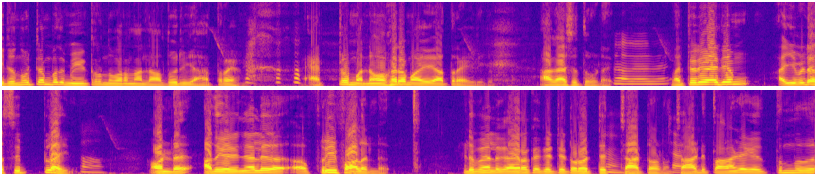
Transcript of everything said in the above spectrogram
ഇരുന്നൂറ്റമ്പത് മീറ്റർ എന്ന് പറഞ്ഞാൽ അതൊരു യാത്രയാണ്. ഏറ്റവും മനോഹരമായ യാത്രയായിരിക്കും ആകാശത്തൂടെ. മറ്റൊരു കാര്യം ഇവിടെ സിപ്പ് ലൈൻ ഉണ്ട്. അത് കഴിഞ്ഞാൽ ഫ്രീ ഫാൾ ഉണ്ട്. ഇടുമേൽ കയറൊക്കെ കെട്ടിയിട്ട് ഒരൊറ്റ ചാട്ടമാണ്. ചാടി. താഴെ എത്തുന്നത്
